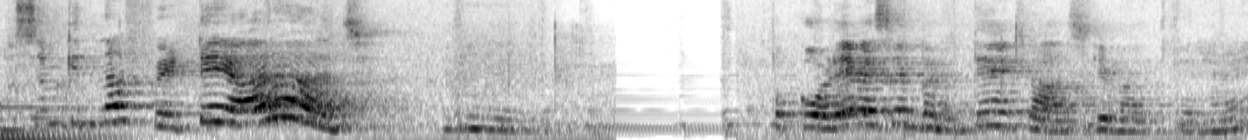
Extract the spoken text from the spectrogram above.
मौसम कितना फिट है यार आज। पकोड़े वैसे बनते हैं क्लास के बाद फिर हैं?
